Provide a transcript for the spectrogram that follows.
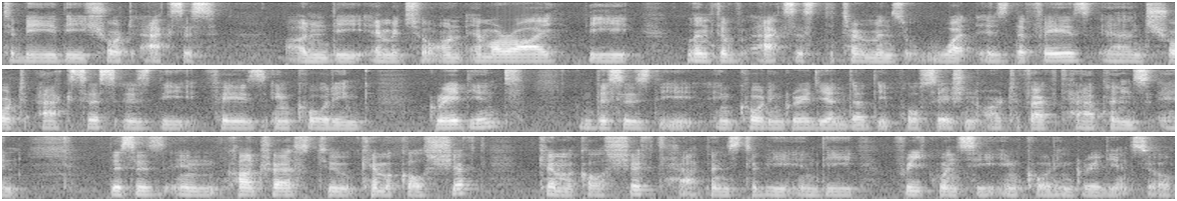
to be the short axis on the image. So on MRI, the length of axis determines what is the phase and short axis is the phase encoding gradient. This is the encoding gradient that the pulsation artifact happens in. This is in contrast to chemical shift. Chemical shift happens to be in the frequency encoding gradient. So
